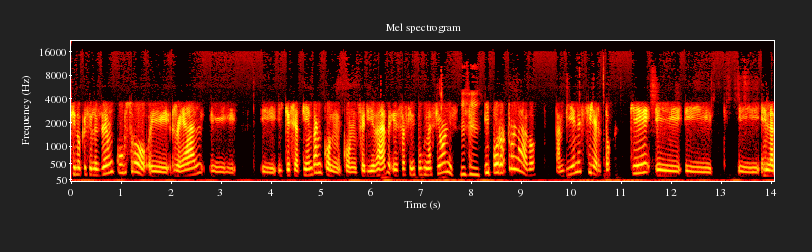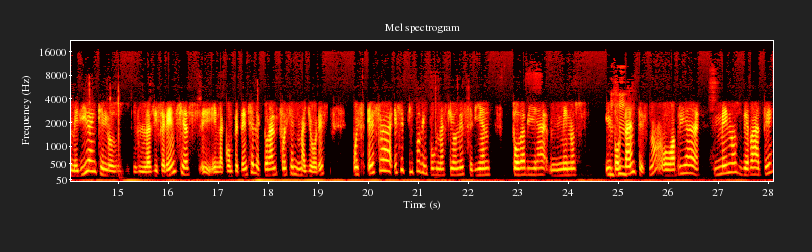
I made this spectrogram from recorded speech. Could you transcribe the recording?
sino que se les dé un curso eh, real eh, eh, y que se atiendan con, con seriedad esas impugnaciones. Y por otro lado, también es cierto que eh, eh, eh, en la medida en que los, las diferencias en la competencia electoral fuesen mayores, pues esa, ese tipo de impugnaciones serían todavía menos importantes, ¿no? O habría menos debate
